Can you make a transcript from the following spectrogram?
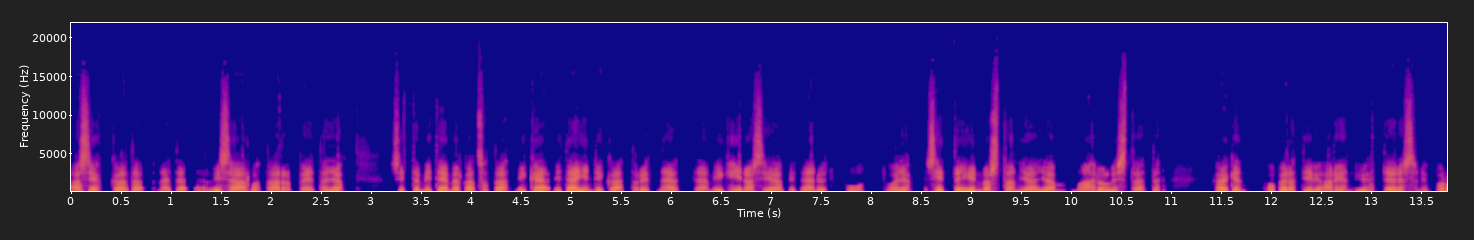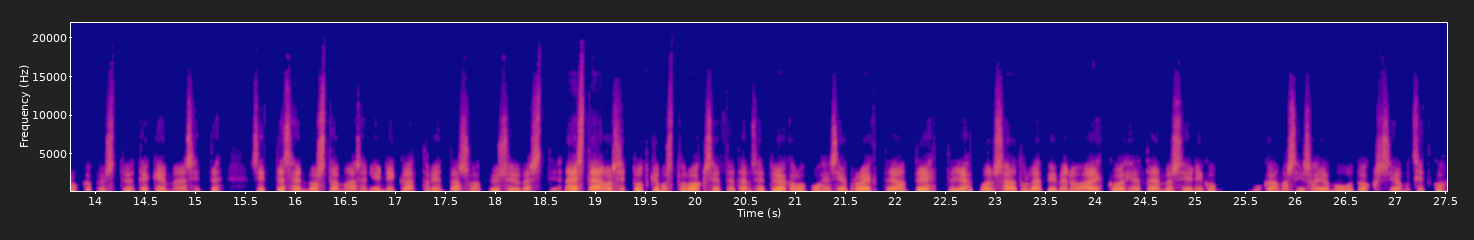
asiakkaalta näitä lisäarvotarpeita ja sitten miten me katsotaan, että mikä, mitä indikaattorit näyttää, mihin asiaan pitää nyt puuttua? Ja sitten innostan ja, ja mahdollista, että kaiken operatiiviarjen yhteydessä niin porukka pystyy tekemään sitten, sitten sen nostamaan sen indikaattorin tasoa pysyvästi. Näistä on sitten tutkimustuloksia, että tämmöisiä työkalupohjaisia projekteja on tehty ja on saatu läpimenoaikoihin ja tämmöisiä niin mukamas isoja muutoksia, mutta sitten kun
